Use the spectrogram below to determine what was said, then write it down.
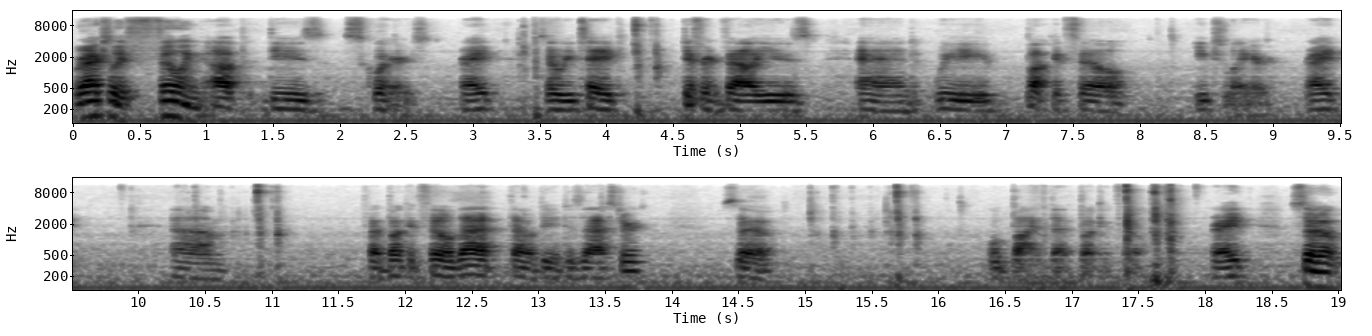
we're actually filling up these squares, right? So we take different values and we bucket fill each layer, right? Um, if I bucket fill that, that would be a disaster. So we'll bind that bucket fill, right? So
